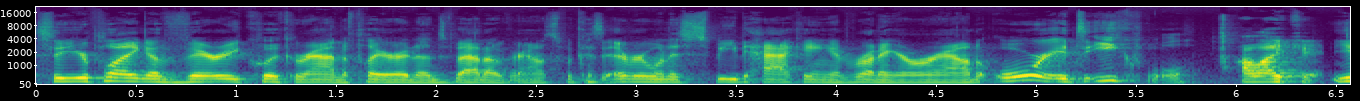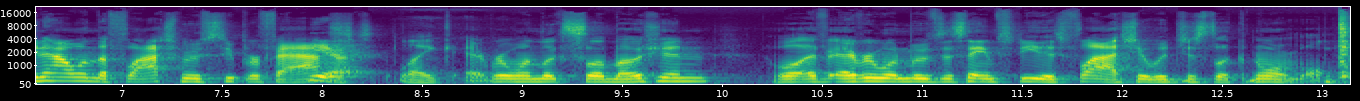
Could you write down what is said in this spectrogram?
So you're playing a very quick round of PlayerUnknown's Battlegrounds because everyone is speed hacking and running around, or it's equal. I like it. You know how when the Flash moves super fast, Yeah. like everyone looks slow motion? Well, if everyone moves the same speed as Flash, it would just look normal.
